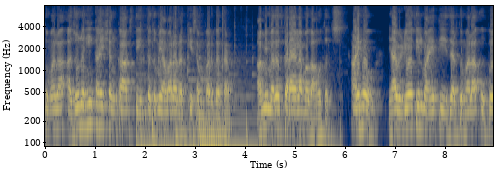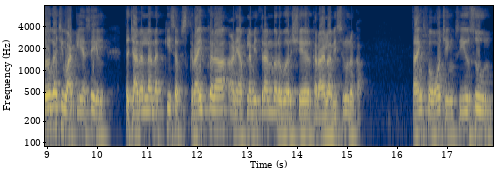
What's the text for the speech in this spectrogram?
तुम्हाला अजूनही काही शंका असतील तर तुम्ही आम्हाला नक्की संपर्क करा. आम्ही मदत करायला मग आहोतच. आणि हो ह्या व्हिडिओतील माहिती जर तुम्हाला उपयोगाची वाटली असेल तर चॅनलला नक्की सबस्क्राईब करा आणि आपल्या मित्रांबरोबर शेअर करायला विसरू नका. Thanks for watching see you soon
